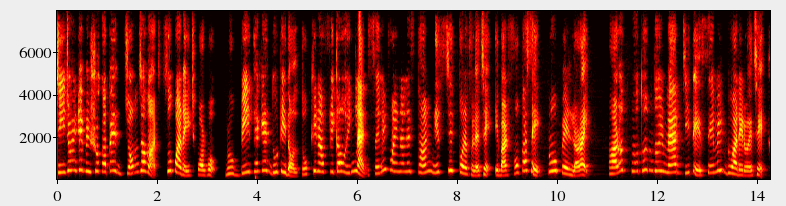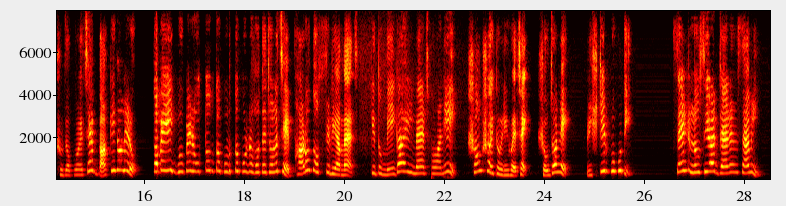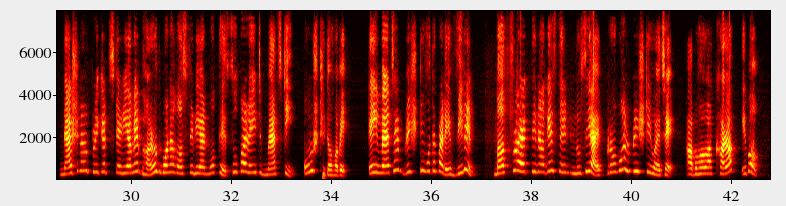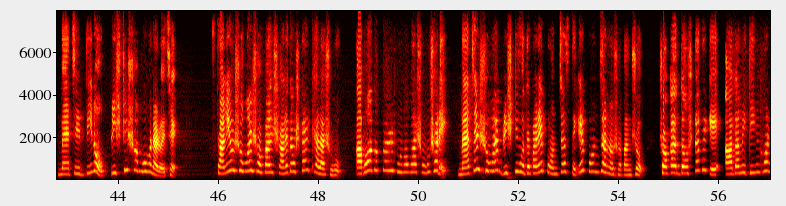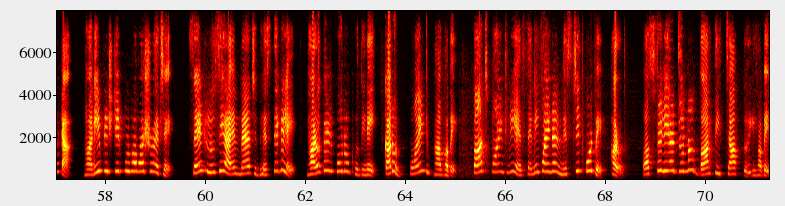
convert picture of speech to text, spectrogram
টি twenty বিশ্বকাপে জমজমাট super eight পর্ব। গ্রুপ বি থেকে দুটি দল, দক্ষিণ আফ্রিকা ও ইংল্যান্ড সেমিফাইনালে স্থান নিশ্চিত করে ফেলেছে। এবার ফোকাসে গ্রুপ এর লড়াই। ভারত প্রথম দুই ম্যাচ জিতে সেমির দুয়ারে রয়েছে। সুযোগ রয়েছে বাকি দলেরও। তবে এই গ্রুপের অত্যন্ত গুরুত্বপূর্ণ হতে চলেছে ভারত অস্ট্রেলিয়া ম্যাচ কিন্তু মেগা এই ম্যাচ হওয়া নিয়েই সংশয় তৈরি হয়েছে। সৌজন্যে বৃষ্টির ভুকুটি সেন্ট লুসিয়ার ড্যারেন স্যামি ন্যাশনাল ক্রিকেট স্টেডিয়ামে ভারত বনাম অস্ট্রেলিয়ার মধ্যে সুপার এইট ম্যাচটি অনুষ্ঠিত হবে। এই ম্যাচে বৃষ্টি হতে পারে ভিলেন। মাত্র একদিন আগে সেন্ট লুসিয়ায় প্রবল বৃষ্টি হয়েছে। আবহাওয়া খারাপ এবং ম্যাচের দিনও বৃষ্টির সম্ভাবনা রয়েছে। স্থানীয় সময় সকাল সাড়ে দশটায় খেলা শুরু। আবহাওয়া দপ্তরের পূর্বাভাস অনুসারে ম্যাচের সময় বৃষ্টি হতে পারে পঞ্চাশ থেকে পঞ্চান্ন শতাংশ। সকাল দশটা থেকে আগামী তিন ঘণ্টা ভারী বৃষ্টির পূর্বাভাস রয়েছে। সেন্ট লুসিয়ায় ম্যাচ ভেস্তে গেলে ভারতের কোনো ক্ষতি নেই, কারণ পয়েন্ট ভাগ হবে। পাঁচ পয়েন্ট নিয়ে সেমিফাইনাল নিশ্চিত করবে ভারত। অস্ট্রেলিয়ার জন্য বাড়তি চাপ তৈরি হবে।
